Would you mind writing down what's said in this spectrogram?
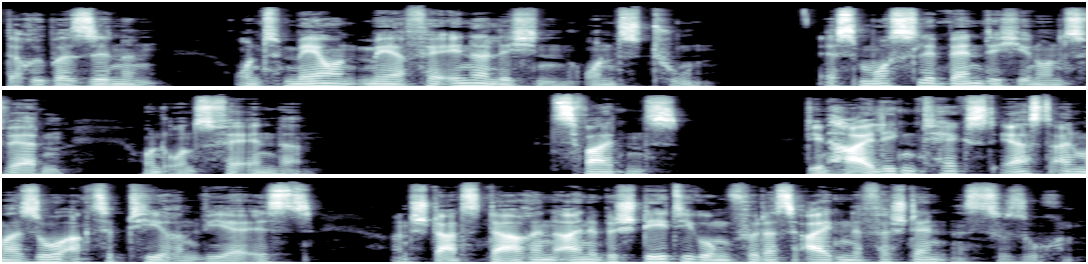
darüber sinnen und mehr und mehr verinnerlichen und tun. Es muss lebendig in uns werden und uns verändern. Zweitens, den heiligen Text erst einmal so akzeptieren, wie er ist, anstatt darin eine Bestätigung für das eigene Verständnis zu suchen.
